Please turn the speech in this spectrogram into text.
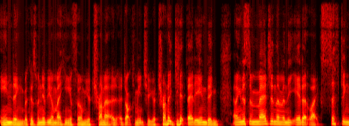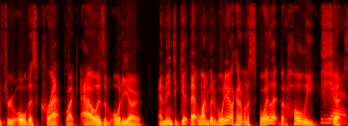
ending because whenever you're making a film, you're trying to, a, a documentary, you're trying to get that ending. And I can just imagine them in the edit, like sifting through all this crap, like hours of audio. And then to get that one bit of audio, like I don't want to spoil it, but holy shit.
